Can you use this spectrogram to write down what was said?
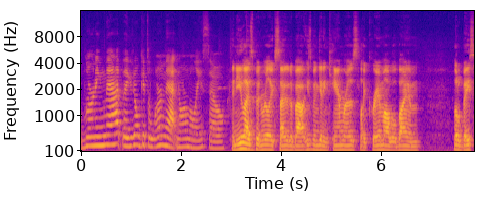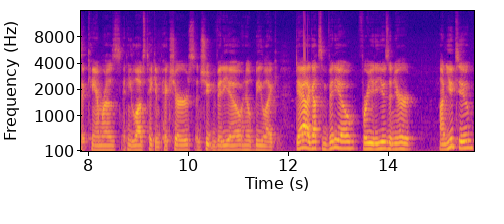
learning that they don't get to learn that normally. So And Eli's been really excited about. He's been getting cameras. Like grandma will buy him little basic cameras, and he loves taking pictures and shooting video. And he'll be like, "Dad, I got some video for you to use in your on YouTube."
